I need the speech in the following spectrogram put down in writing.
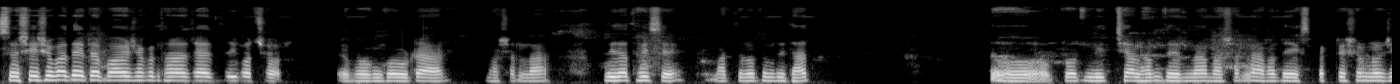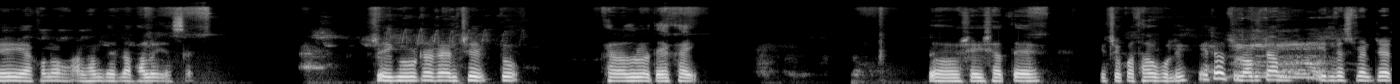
তো সেই সুবাদে এটা বয়স এখন ধরা যায় দুই বছর এবং গরুটার মাসাল্লাহ দুই দাঁত হয়েছে, মাত্র নতুন দুই দাঁত তো নিচ্ছে আলহামদুলিল্লাহ মাসাল্লাহ আমাদের এক্সপেকটেশন অনুযায়ী এখনও আলহামদুলিল্লাহ ভালোই আছে। সেই গরুটা র্যাঞ্চে একটু খেলাধুলা দেখাই। তো সেই সাথে কিছু কথাও বলি। এটা লং টার্ম ইনভেস্টমেন্টের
